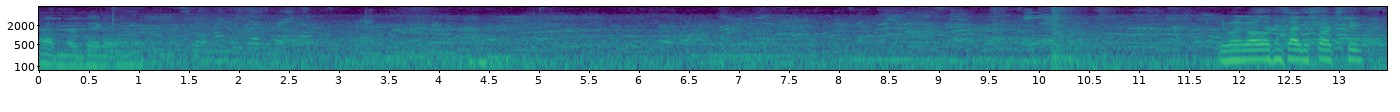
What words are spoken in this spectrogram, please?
I have no data here. You want to go look inside the shark's teeth?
